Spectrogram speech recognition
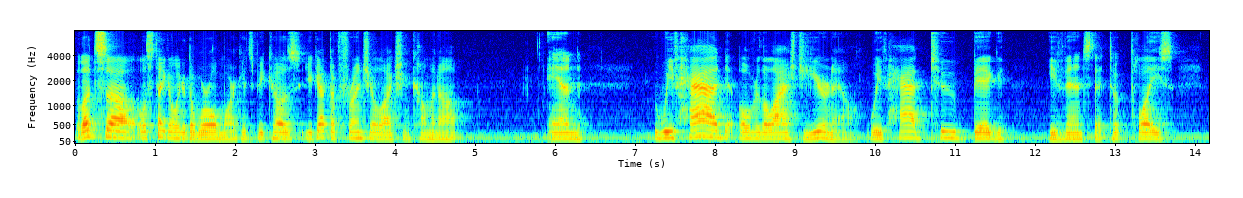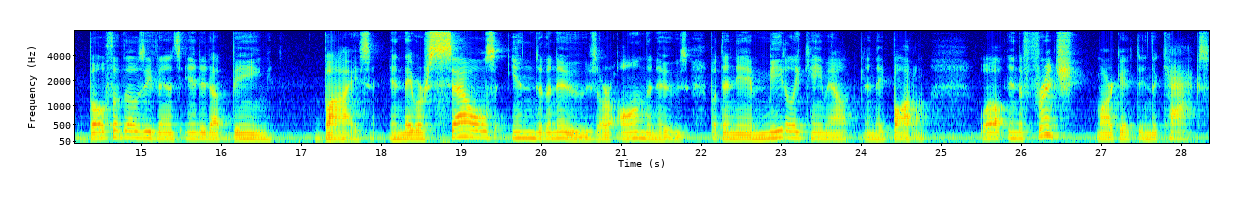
Let's uh, let's take a look at the world markets because you got the French election coming up, and we've had over the last year now we've had two big events that took place. Both of those events ended up being buys, and they were sells into the news or on the news, but then they immediately came out and they bought them. Well, in the French market, in the CACs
